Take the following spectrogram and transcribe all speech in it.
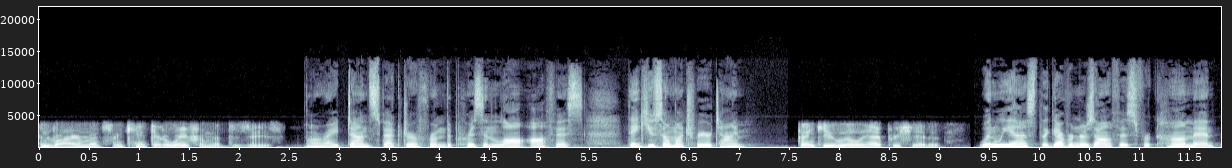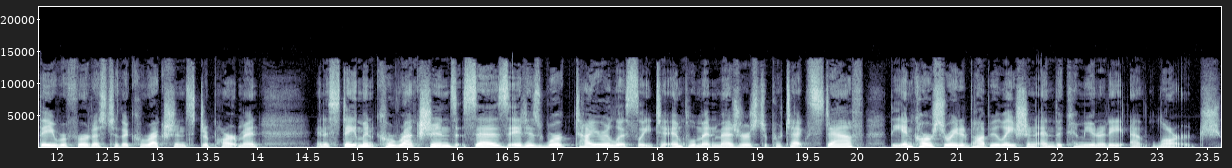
environments and can't get away from the disease. All right, Don Specter from the Prison Law Office. Thank you so much for your time. Thank you, Lily. I appreciate it. When we asked the governor's office for comment, they referred us to the Corrections Department. In a statement, Corrections says it has worked tirelessly to implement measures to protect staff, the incarcerated population, and the community at large.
